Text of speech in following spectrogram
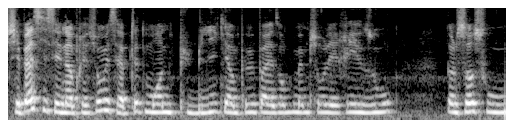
je sais pas si c'est une impression, mais ça a peut-être moins de public un peu, par exemple, même sur les réseaux. Dans le sens où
